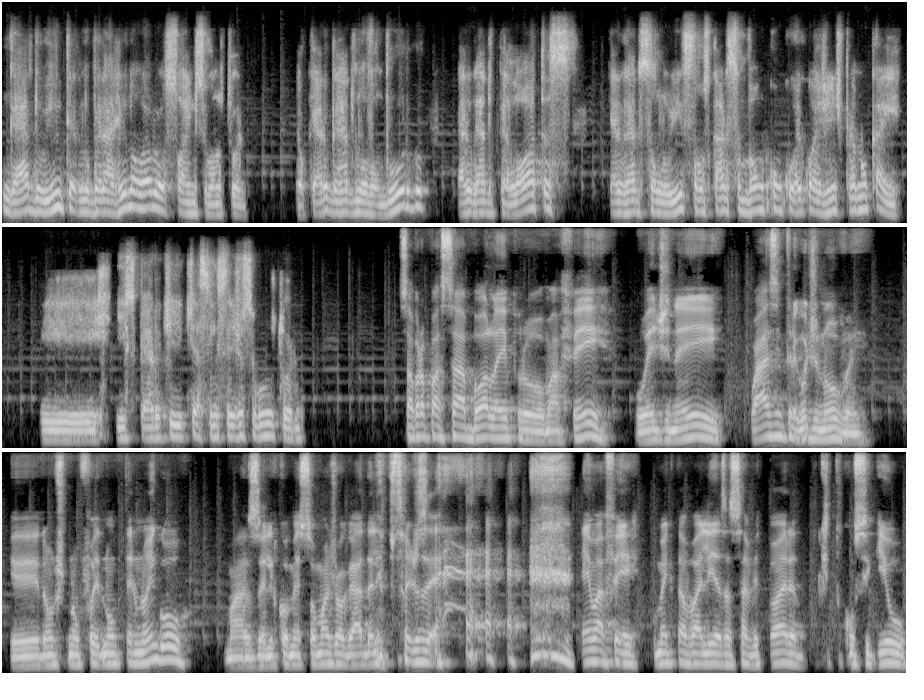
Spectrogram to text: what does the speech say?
ganhar do Inter no Beira Rio não é o meu sonho no segundo turno. Eu quero ganhar do Novo Hamburgo, quero ganhar do Pelotas, quero ganhar do São Luís. São os caras que vão concorrer com a gente para não cair. E, e espero que, que assim seja o segundo turno. Só para passar a bola aí pro Mafei, o Ednei quase entregou de novo, hein? E não, não, foi, não terminou em gol. Mas ele começou uma jogada ali pro São José. hein, Mafei, como é que tu avalias essa vitória que tu conseguiu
